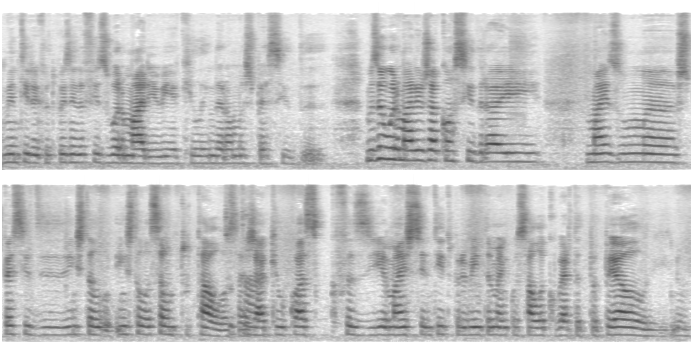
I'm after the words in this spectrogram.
mentira, que eu depois ainda fiz o armário e aquilo ainda era uma espécie de. Mas eu o armário já considerei mais uma espécie de instalação total, ou total. seja, aquilo quase que fazia mais sentido para mim também com a sala coberta de papel. E, no,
